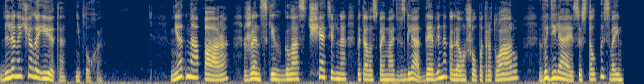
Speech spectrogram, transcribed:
для начала и это неплохо. Ни одна пара женских глаз тщательно пыталась поймать взгляд Девлина, когда он шел по тротуару, выделяясь из толпы своим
